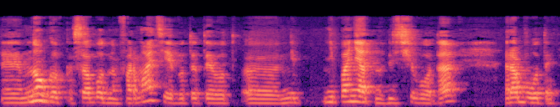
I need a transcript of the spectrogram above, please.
э, много в свободном формате, вот это вот э, непонятно для чего, да, работы.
